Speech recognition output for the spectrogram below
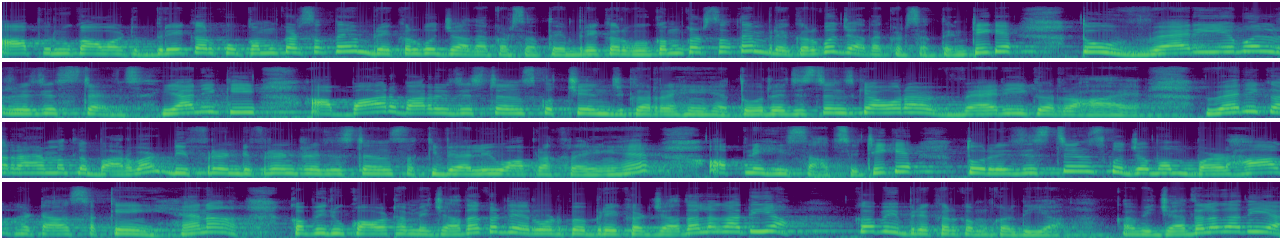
आप रुकावट ब्रेकर को कम कर सकते हैं ब्रेकर को ज़्यादा कर सकते हैं ब्रेकर को कम कर सकते हैं ब्रेकर को ज़्यादा कर सकते हैं, ठीक है? तो वेरिएबल रेजिस्टेंस यानी कि आप बार बार रेजिस्टेंस को चेंज कर रहे हैं तो रेजिस्टेंस क्या हो रहा है? वेरी कर रहा है। वेरी कर रहा है मतलब बार बार डिफरेंट डिफरेंट रेजिस्टेंस की वैल्यू आप रख रहे हैं अपने हिसाब से, ठीक है? तो रेजिस्टेंस को जब हम बढ़ा घटा सकें, है ना? कभी रुकावट हमने ज़्यादा कर दिया, रोड पर ब्रेकर ज़्यादा लगा दिया, कभी ब्रेकर कम कर दिया, कभी ज़्यादा लगा दिया,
